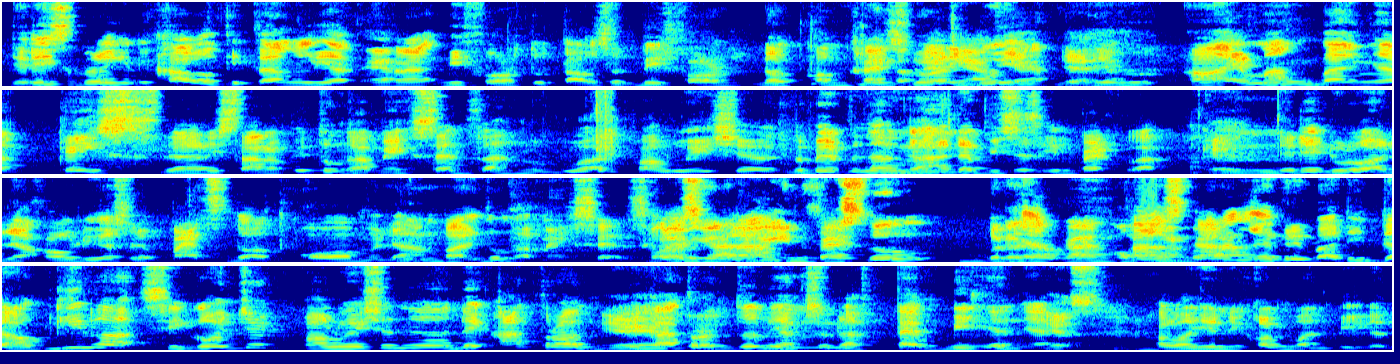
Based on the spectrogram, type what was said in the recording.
Jadi sebenarnya gini, kalau kita ngelihat era before 2000, before dot com crash 2000 ya, Ya, ya. uh, emang banyak case dari startup itu nggak make sense lah ngebuat valuation. Benar-benar nggak ada business impact lah. Oke. Hmm. Jadi dulu ada kalau dia ada pets.com, ada Hmm. apa itu nggak make sense. Kalau Kalau sekarang invest tuh berdasarkan Kalau omongan sekarang everybody doubt gila si Gojek valuationnya Decathlon, Yeah. Decathlon itu yang sudah 10 billion ya. Yes. Kalau unicorn 1 billion.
